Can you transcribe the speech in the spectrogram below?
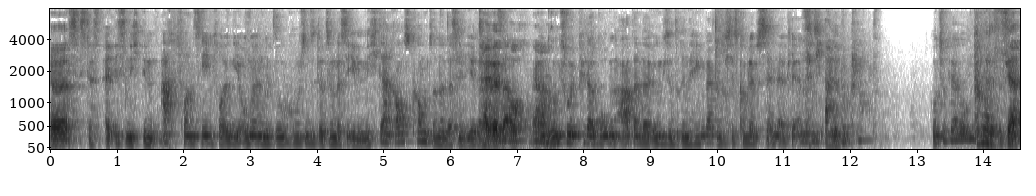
Äh, Ist, ist, das, äh, ist nicht in acht von zehn Folgen ihr Umgang mit so komischen Situationen, dass sie eben nicht da rauskommt, sondern dass sie in ihrer teilweise auch, ja. Grundschulpädagogenart dann da irgendwie so drin hängen bleibt und sich das komplett bis zu Ende erklären Sind lässt? die alle bekloppt? Grundschulpädagogen? Guck mal, das ist ja.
